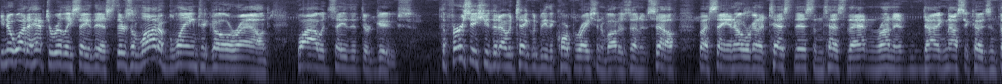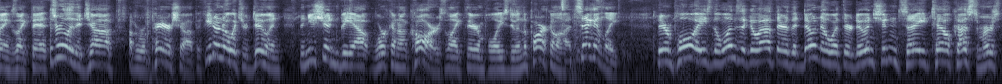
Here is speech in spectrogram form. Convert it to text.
you know what, I have to really say this. There's a lot of blame to go around why I would say that they're goose the first issue that I would take would be the corporation of AutoZone itself by saying, oh, we're going to test this and test that and run it, diagnostic codes and things like that. It's really the job of a repair shop. If you don't know what you're doing, then you shouldn't be out working on cars like their employees do in the parking lot. Secondly, their employees, the ones that go out there that don't know what they're doing, shouldn't say, tell customers,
